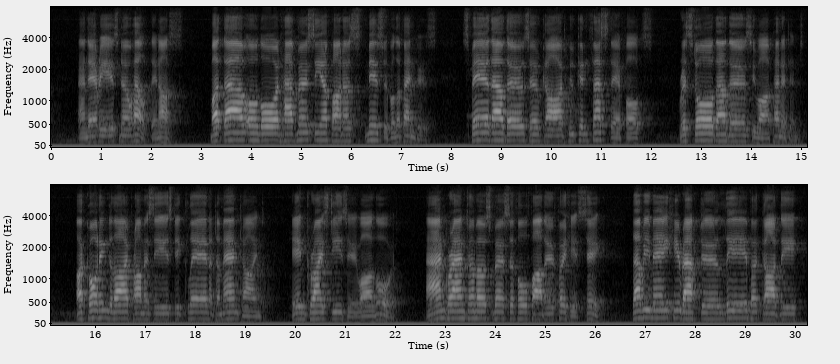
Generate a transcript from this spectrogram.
And there is no help in us. But thou, O Lord, have mercy upon us, miserable offenders. Spare thou those, O God, who confess their faults. Restore thou those who are penitent. According to thy promises declared unto mankind, in Christ Jesus our Lord. And grant, O most merciful Father, for his sake, that we may hereafter live a godly,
